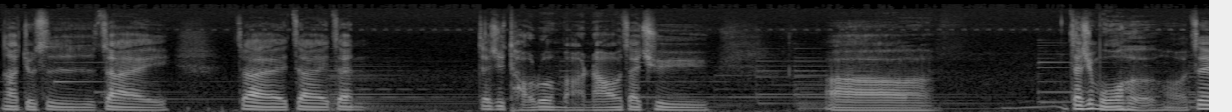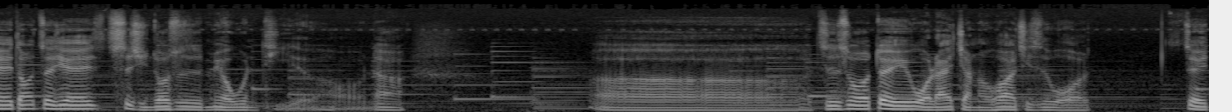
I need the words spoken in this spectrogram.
那就是在在在在再去讨论嘛，然后再去啊再去磨合哦，这些都这些事情都是没有问题的哦。那呃，只是说对于我来讲的话，其实我这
